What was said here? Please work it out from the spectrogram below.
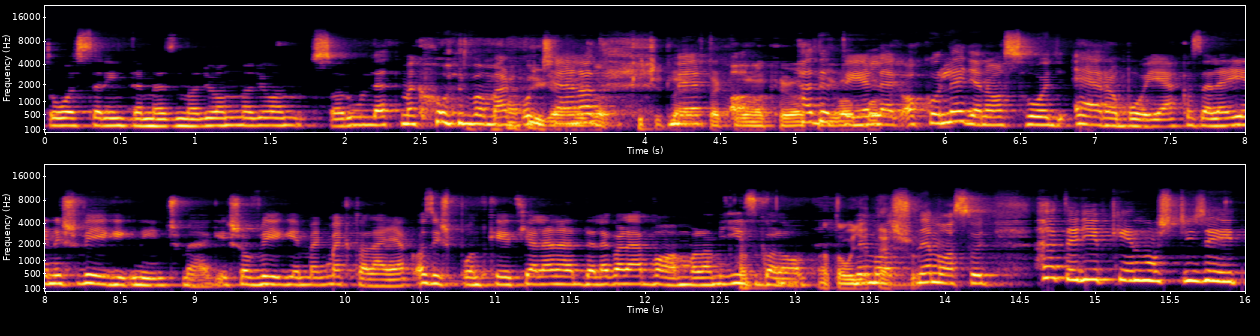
forgatókönyvíróktól szerintem ez nagyon-nagyon szarul lett megoldva, már Hát bocsánat. igen, kicsit mert volna a, hát de tényleg, akkor legyen az, hogy elrabolják az elején, és végig nincs meg, és a végén meg megtalálják. Az is pont két jelenet, de legalább van valami izgalom. hát a nem, az, nem az, hogy hát egyébként most izé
